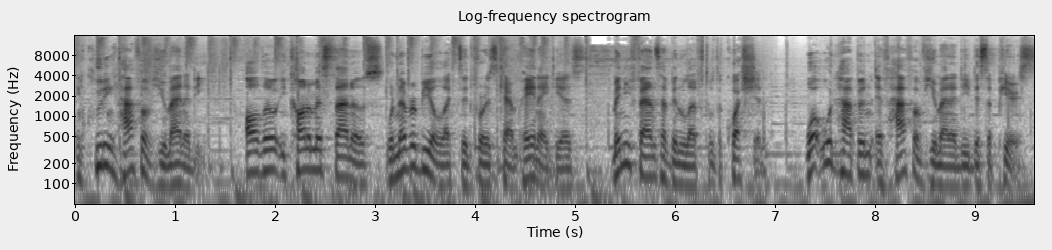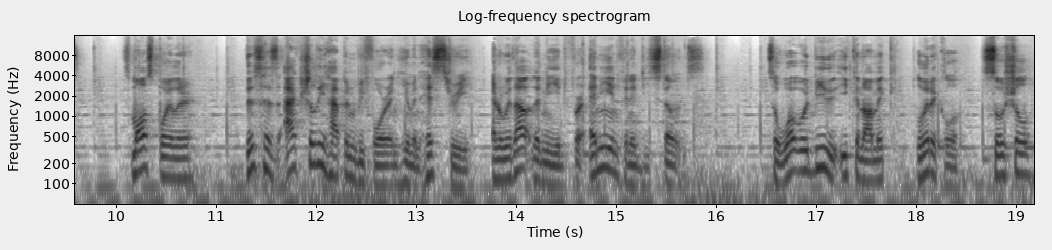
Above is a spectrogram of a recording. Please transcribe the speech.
including half of humanity. Although economist Thanos would never be elected for his campaign ideas, many fans have been left with a question what would happen if half of humanity disappears? Small spoiler this has actually happened before in human history and without the need for any Infinity Stones. So, what would be the economic, political, social,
